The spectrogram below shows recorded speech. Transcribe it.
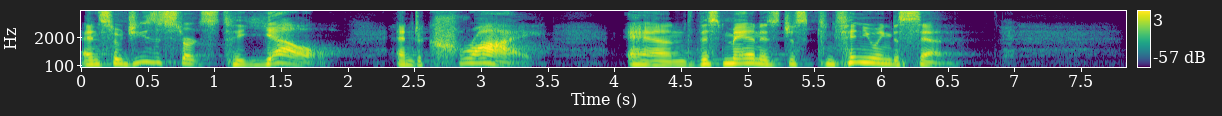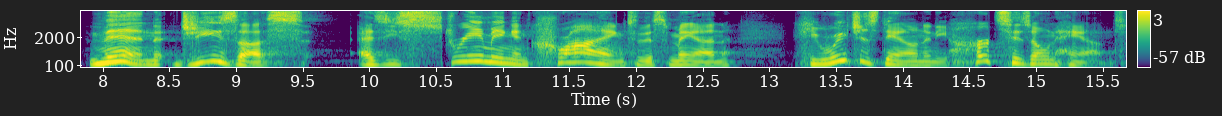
And so Jesus starts to yell and to cry. And this man is just continuing to sin. And then Jesus, as he's screaming and crying to this man, he reaches down and he hurts his own hand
